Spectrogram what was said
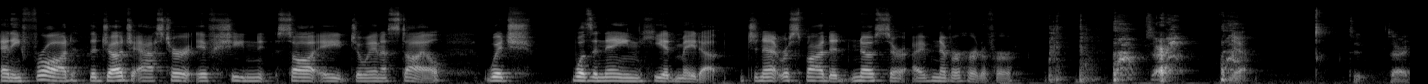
any fraud, the judge asked her if she kn- saw a Joanna Style, which was a name he had made up. Jeanette responded, No, sir, I've never heard of her. Sorry. Yeah. Two. Sorry.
